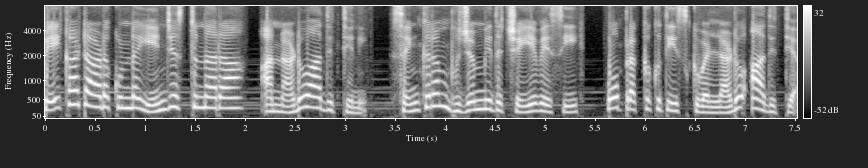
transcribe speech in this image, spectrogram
పేకాట ఆడకుండా ఏం చేస్తున్నారా? అన్నాడు ఆదిత్యని. శంకరం భుజం మీద చెయ్యవేసి ఓ ప్రక్కకు తీసుకువెళ్ళాడు ఆదిత్య.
